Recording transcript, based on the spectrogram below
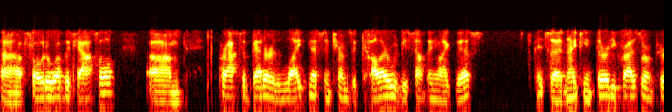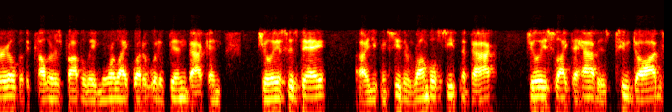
uh, photo of the castle. Um, Perhaps a better likeness in terms of color would be something like this. It's a 1930 Chrysler Imperial, but the color is probably more like what it would have been back in Julius's day. Uh, you can see the rumble seat in the back. Julius liked to have his two dogs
